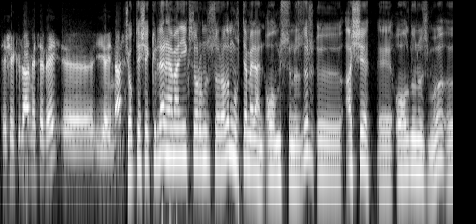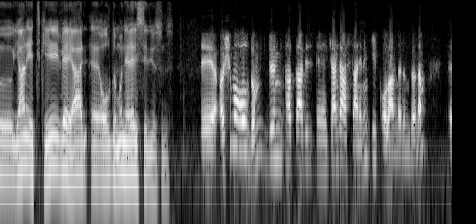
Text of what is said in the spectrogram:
Teşekkürler Mete Bey. Ee, iyi yayınlar. Çok teşekkürler. Hemen ilk sorumuzu soralım. Muhtemelen olmuşsunuzdur. Ee, aşı e, oldunuz mu? Ee, yan etki veya e, oldu mu? Neler hissediyorsunuz? Ee, aşıma oldum. Dün hatta biz e, kendi hastanemin ilk olanlarındanım. E,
